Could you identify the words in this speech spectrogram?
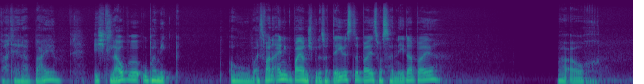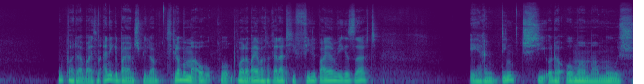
war der dabei? Ich glaube, Upamik. Oh, es waren einige Bayern-Spieler. Es war Davis dabei, es war Sané dabei. War auch Upa dabei. Es sind einige Bayern-Spieler. Ich glaube mal auch, Upa dabei war, relativ viel Bayern, wie gesagt. Ehren Dingchi oder Omar Mamouche.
